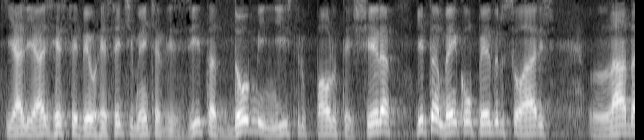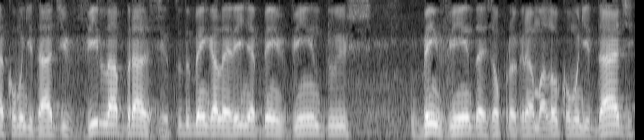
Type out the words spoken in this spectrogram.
que aliás recebeu recentemente a visita do ministro Paulo Teixeira e também com Pedro Soares, lá da comunidade Vila Brasil. Tudo bem, galerinha? Bem-vindos, bem-vindas ao programa Alô Comunidade.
